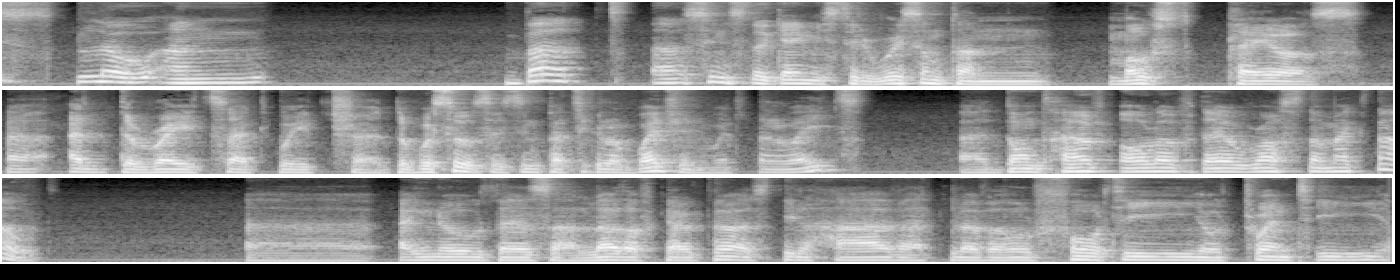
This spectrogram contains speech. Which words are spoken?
slow, and but uh, since the game is still recent and most players uh, at the rates at which uh, the resources, in particular Wedgin, which generates, uh, don't have all of their roster maxed out. I know there's a lot of characters I still have at level 40 or 20,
